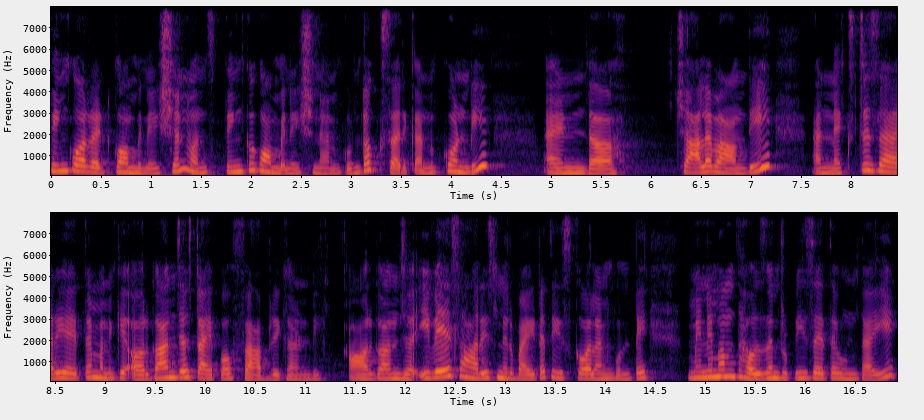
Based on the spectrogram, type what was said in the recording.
pink or red combination. Once pink combination అనుకుంటే ఒకసారి కనుక్కోండి. అండ్ చాలా బాగుంది. అండ్ నెక్స్ట్ శారీ అయితే మనకి ఆర్గాంజా టైప్ ఆఫ్ ఫ్యాబ్రిక్ అండి. ఆర్గాంజా ఇవే శారీస్ మీరు బయట తీసుకోవాలనుకుంటే మినిమం థౌజండ్ రూపీస్ అయితే ఉంటాయి.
